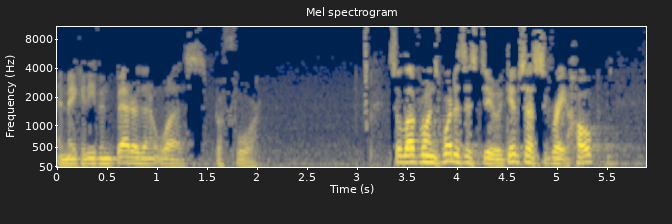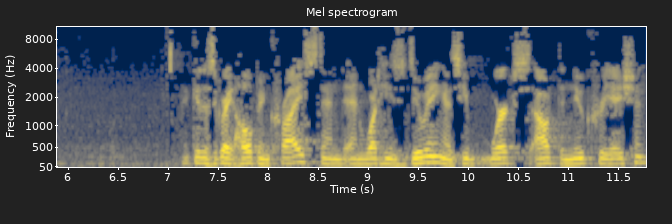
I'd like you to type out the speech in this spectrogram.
and make it even better than it was before. So, loved ones, what does this do? It gives us a great hope. It gives us a great hope in Christ and, and what He's doing as He works out the new creation.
